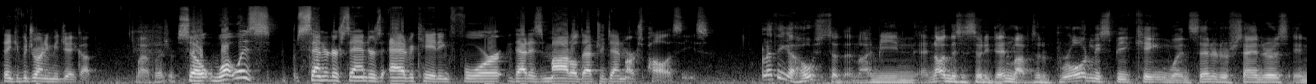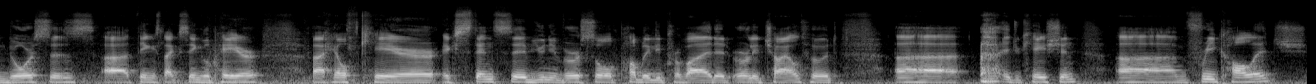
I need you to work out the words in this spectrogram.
Thank you for joining me, Jacob. My pleasure. So, what was Senator Sanders advocating for that is modeled after Denmark's policies? Well, I think a host of them. I mean, not necessarily Denmark, but sort of broadly speaking, when Senator Sanders endorses uh, things like single payer, uh, health care, extensive, universal, publicly provided early childhood uh, education, um, free college,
